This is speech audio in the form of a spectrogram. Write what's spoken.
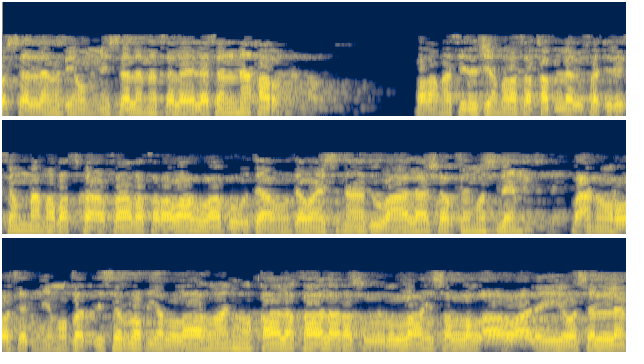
وسلم بأم سلمة ليلة النحر فرمت الجمرة قبل الفجر ثم مضت فأفاضت رواه أبو داود وإسناده على شرط مسلم. وعن عروة بن مضرس رضي الله عنه قال قال رسول الله صلى الله عليه وسلم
